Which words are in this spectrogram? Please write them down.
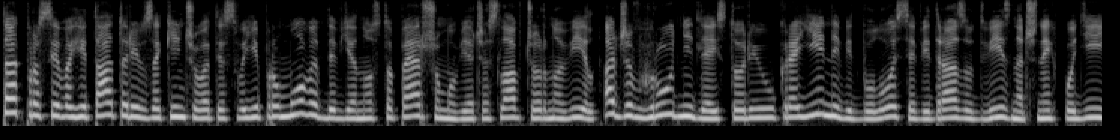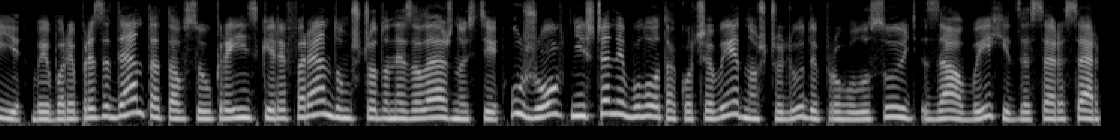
Так просив агітаторів закінчувати свої промови в 91-му В'ячеслав Чорновіл. Адже в грудні для історії України відбулося відразу дві значних події: вибори президента та всеукраїнський референдум щодо незалежності. У жовтні ще не було так очевидно, що люди проголосують за вихід з СРСР,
